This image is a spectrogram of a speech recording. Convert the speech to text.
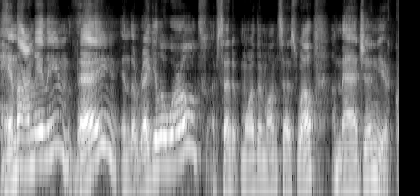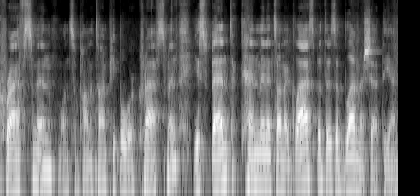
Hema amelim, they in the regular world. I've said it more than once as well. Imagine you're craftsman. Once upon a time, people were craftsmen. You spent ten minutes on a glass, but there's a blemish at the end.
